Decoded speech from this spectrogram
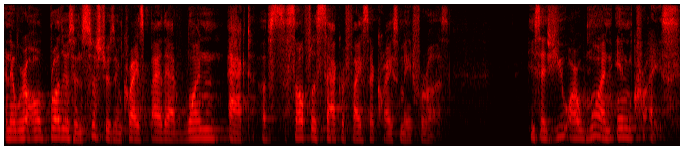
and that we're all brothers and sisters in Christ by that one act of selfless sacrifice that Christ made for us. He says, You are one in Christ.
